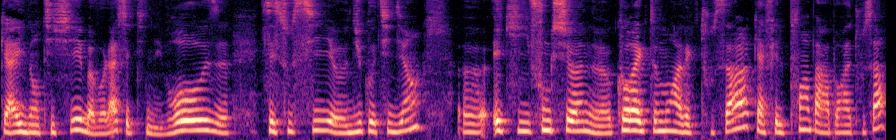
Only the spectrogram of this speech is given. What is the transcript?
qui a identifié bah, voilà, ses petites névroses, ses soucis du quotidien et qui fonctionne correctement avec tout ça, qui a fait le point par rapport à tout ça.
